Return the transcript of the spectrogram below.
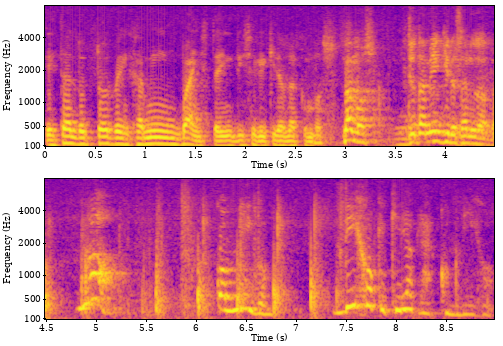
Está el doctor Benjamín Weinstein, dice que quiere hablar con vos. Vamos, yo también quiero saludarlo. No, conmigo. Dijo que quiere hablar conmigo.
